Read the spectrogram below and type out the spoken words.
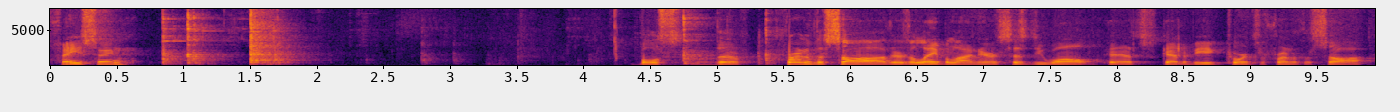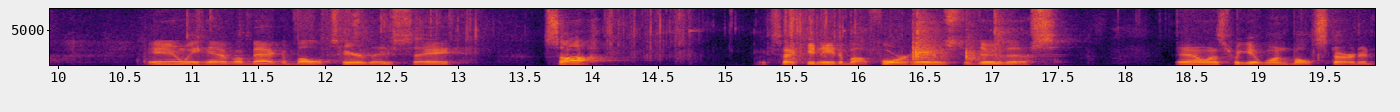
facing. Both the front of the saw, there's a label on here that says DeWalt. That's got to be towards the front of the saw. And we have a bag of bolts here. They say saw. Looks like you need about four hands to do this. Now once we get one bolt started.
